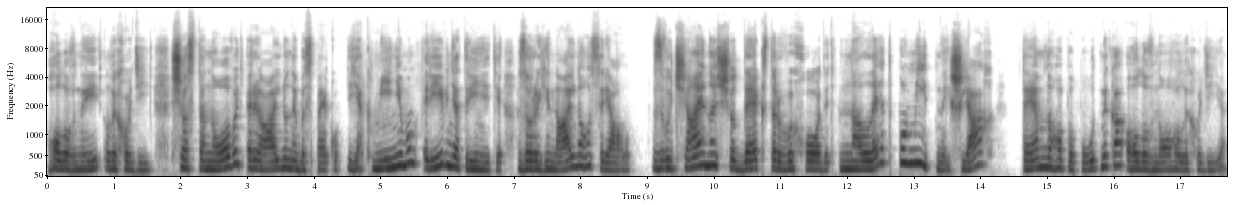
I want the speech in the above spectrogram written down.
головний лиходій, що становить реальну небезпеку, як мінімум рівня Трініті з оригінального серіалу. Звичайно, що Декстер виходить на лед помітний шлях темного попутника головного лиходія,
